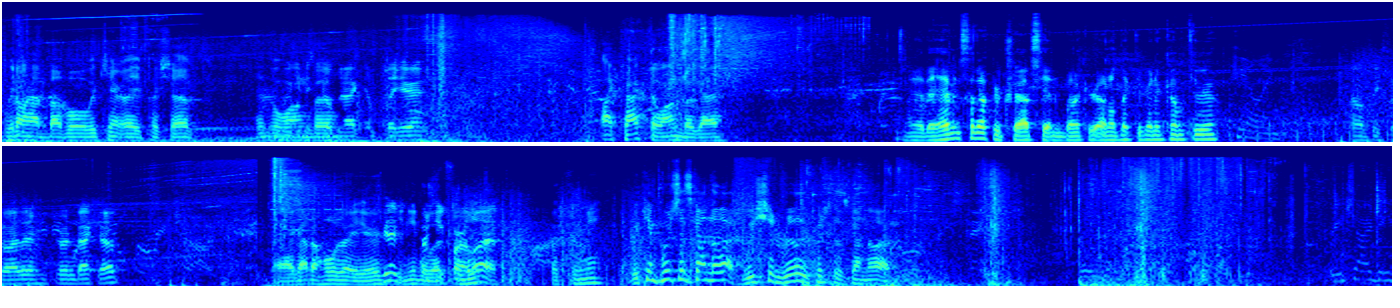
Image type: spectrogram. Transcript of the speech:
Trying to look. We don't have bubble. We can't really push up. They have a We go longbow. back and play here. I cracked the longbow guy. Yeah, they haven't set up their traps yet in bunker. I don't think they're gonna come through. I don't think so either. Turn back up. Yeah, I got a hold right here. Good. You need to look for far me. left. Look for me. We can push this guy on the left. We should really push this guy on the left. Recharging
